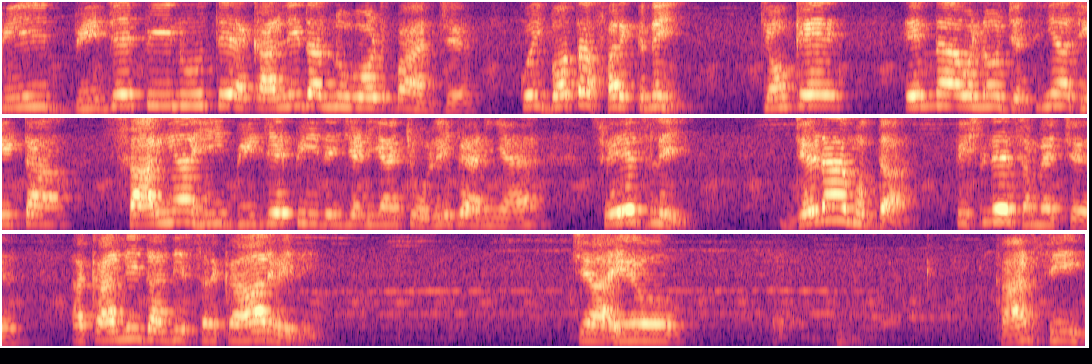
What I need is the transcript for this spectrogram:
ਵੀ ਬੀਜੇਪੀ ਨੂੰ ਤੇ ਅਕਾਲੀ ਦਲ ਨੂੰ ਵੋਟ ਪਾਉਣ 'ਚ ਕੋਈ ਬਹੁਤਾ ਫ਼ਰਕ ਨਹੀਂ, ਕਿਉਂਕਿ ਇਹਨਾਂ ਵੱਲੋਂ ਜਿੱਤੀਆਂ ਸੀਟਾਂ ਸਾਰੀਆਂ ਹੀ ਬੀਜੇਪੀ ਦੀ ਜਿਹੜੀਆਂ ਝੋਲੀ ਪੈਣੀਆਂ ਸੋ ਇਸ ਲਈ। ਜਿਹੜਾ ਮੁੱਦਾ ਪਿਛਲੇ ਸਮੇਂ 'ਚ ਅਕਾਲੀ ਦਲ ਦੀ ਸਰਕਾਰ ਵੇਲੇ ਚਾਹੇ ਉਹ ਕਾਂਡ ਸੀ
